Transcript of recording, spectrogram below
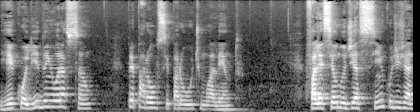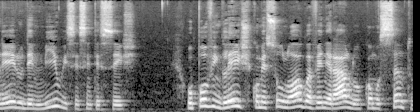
e, recolhido em oração, preparou-se para o último alento. Faleceu no dia 5 de janeiro de 1066. O povo inglês começou logo a venerá-lo como santo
